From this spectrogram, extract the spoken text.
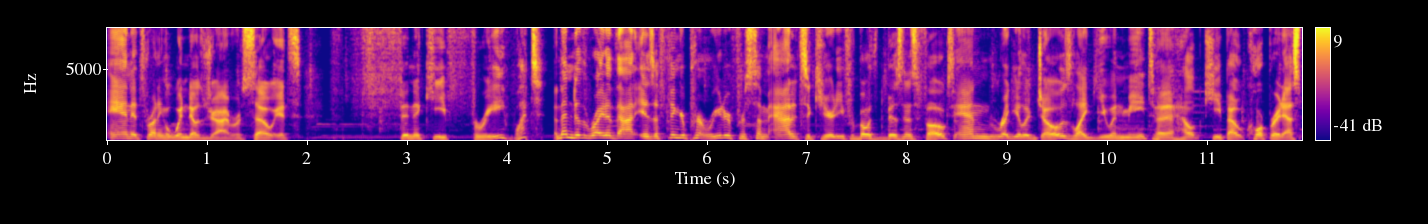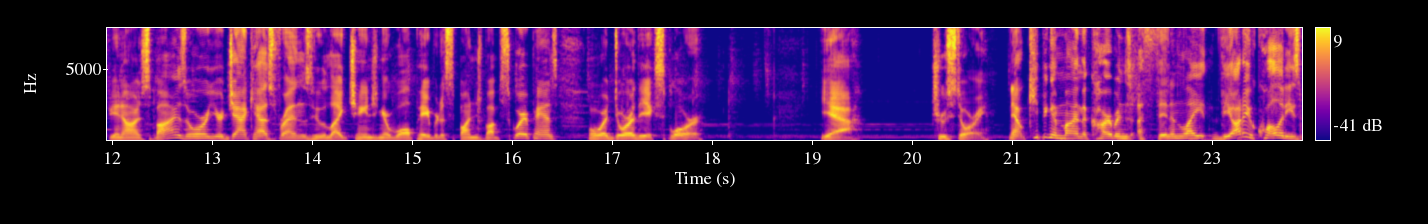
and it's running a Windows driver, so it's finicky free? What? And then to the right of that is a fingerprint reader for some added security for both business folks and regular Joes like you and me to help keep out corporate espionage spies or your jackass friends who like changing your wallpaper to SpongeBob SquarePants or Dora the Explorer. Yeah, True story. Now, keeping in mind the Carbon's a thin and light, the audio quality is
